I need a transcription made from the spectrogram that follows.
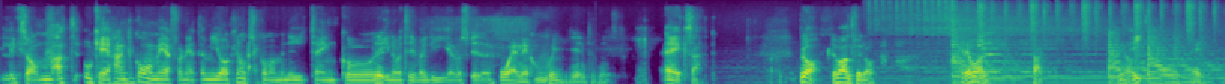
liksom att okej, okay, han kan komma med erfarenheter, men jag kan också komma med nytänk och innovativa idéer och så vidare. Och energi mm. inte minst. exakt. Bra, det var allt för idag. Det var det. Tack. Hej. Hej.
